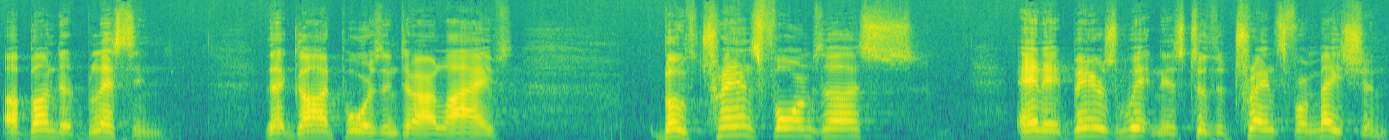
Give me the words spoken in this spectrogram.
abundant blessing that God pours into our lives both transforms us and it bears witness to the transformation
